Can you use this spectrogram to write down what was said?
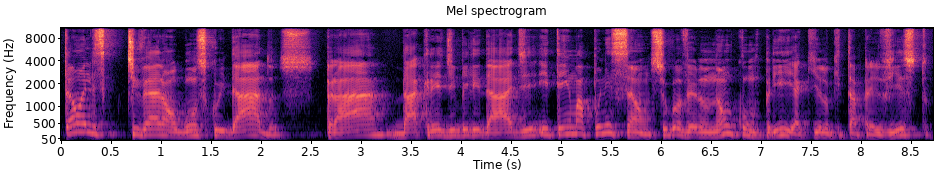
Então, eles tiveram alguns cuidados para dar credibilidade e tem uma punição. Se o governo não cumprir aquilo que está previsto,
